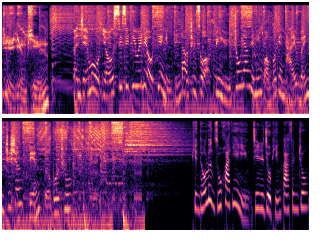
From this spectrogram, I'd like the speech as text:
日影评，本节目由 CCTV 六电影频道制作，并与中央人民广播电台文艺之声联合播出。品头论足话电影，今日就评八分钟。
